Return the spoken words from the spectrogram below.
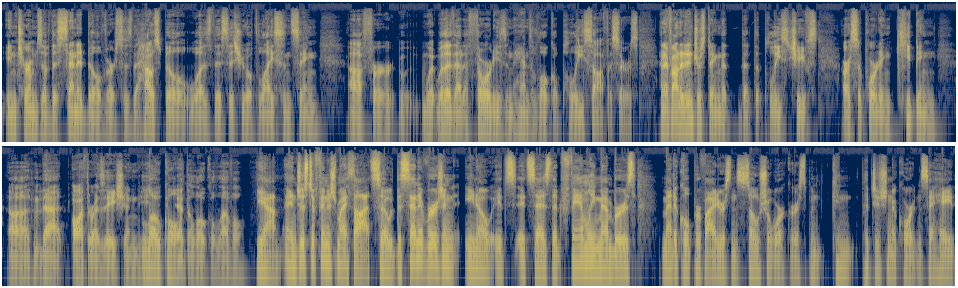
in terms of the Senate bill versus the House bill was this issue of licensing uh, for w- whether that authority is in the hands of local police officers. And I found it interesting that that the police chiefs are supporting keeping uh, that authorization local in, at the local level. Yeah, and just to finish my thoughts, so the Senate version, you know, it's it says that family members, medical providers, and social workers can petition a court and say, hey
